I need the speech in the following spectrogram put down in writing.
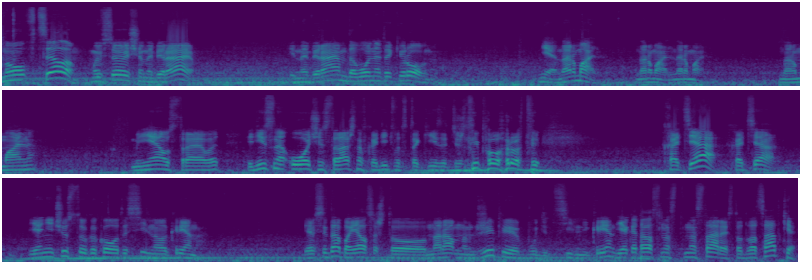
но в целом мы все еще набираем. И набираем довольно-таки ровно. Не, нормально, нормально, нормально. Нормально. Меня устраивает. Единственное, очень страшно входить вот в такие затяжные повороты. Хотя, хотя, я не чувствую какого-то сильного крена. Я всегда боялся, что на равном джипе будет сильный крен. Я катался на, на старой 120-ке,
